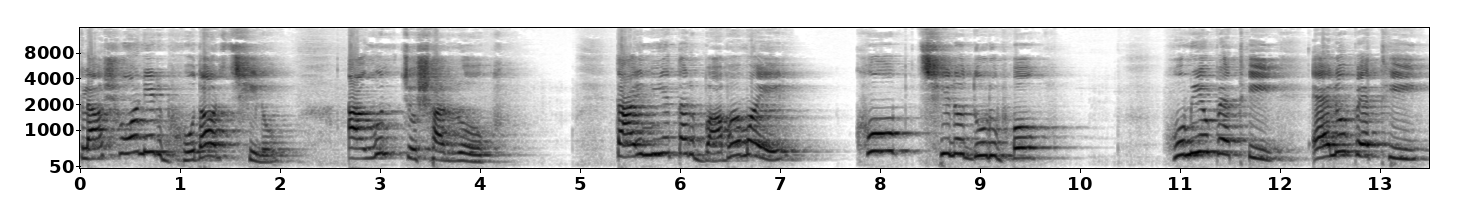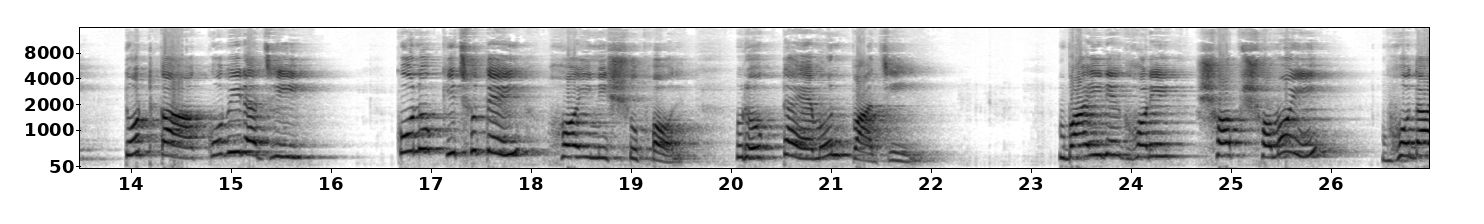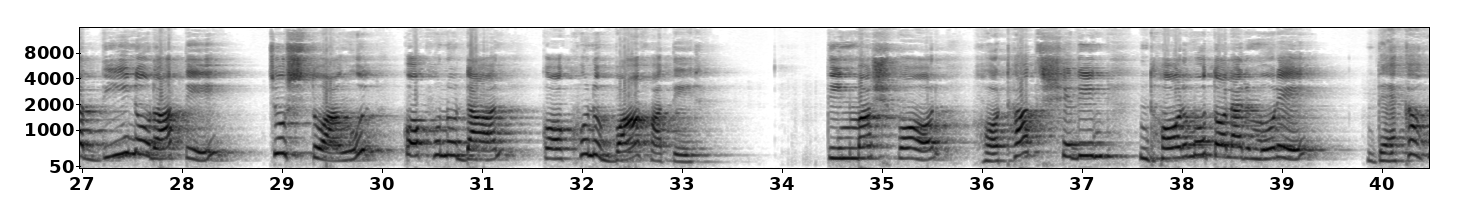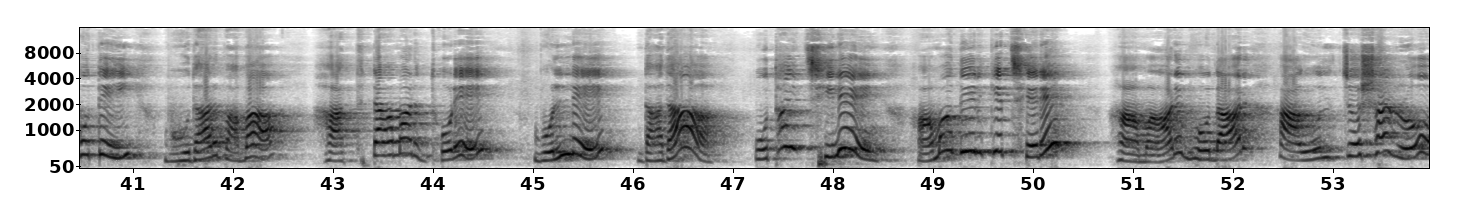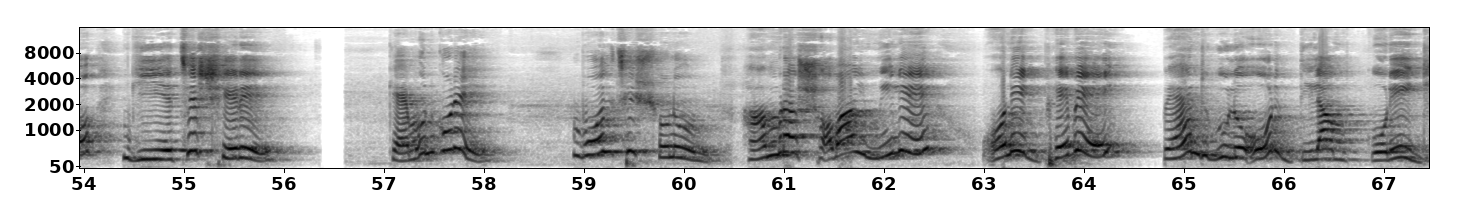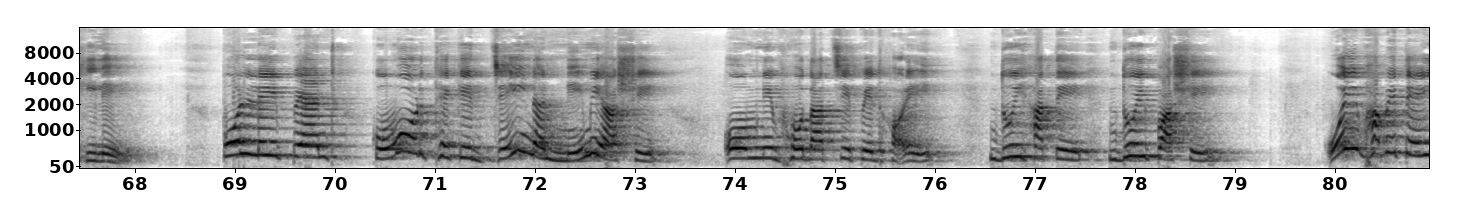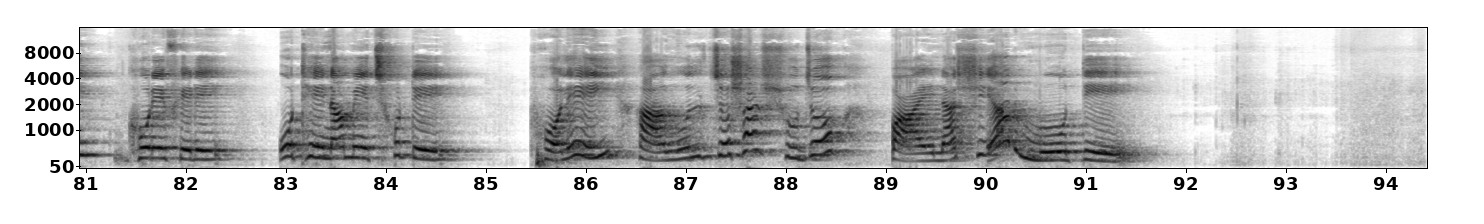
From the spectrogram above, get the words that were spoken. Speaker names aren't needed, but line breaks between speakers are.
Class ওয়ানের ভোদার ছিল। আঙুল চোষার রোগ। তাই নিয়ে তার বাবা মায়ের খুব ছিল দুর্ভোগ। হোমিওপ্যাথি, অ্যালোপ্যাথি, টোটকা, কবিরাজি কোনো কিছুতেই হয়নি সুফল। রোগটা এমন পাজি। বাইরে ঘরে সব সময়ই ভোদা দিন ও রাতে চুস্ত আঙুল, কখনো ডান কখনো বাঁ হাতের। তিন মাস পর হঠাৎ সেদিন ধর্মতলার মোড়ে দেখা হতেই ভোদার বাবা হাতটা আমার ধরে বললে, দাদা, কোথায় ছিলেন? আমাদেরকে ছেড়ে আমার ভোদার আঙুল চোষার রোগ গিয়েছে সেরে। কেমন করে? বলছি, শুনুন। আমরা সবাই মিলে অনেক ভেবেই প্যান্টগুলো ওর দিলাম করেই ঢিলে। পরলেই প্যান্ট কোমর থেকে যেই না নেমে আসে, অমনি ভোঁদা চেপে ধরে দুই হাতে দুই পাশে। ওইভাবেতেই ঘোরে ফেরে, ওঠে, নামে, ছোটে। ফলেই আঙুল চষার সুযোগ পায় না সে আর মোটে।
